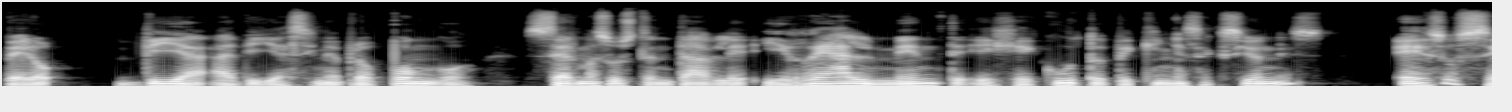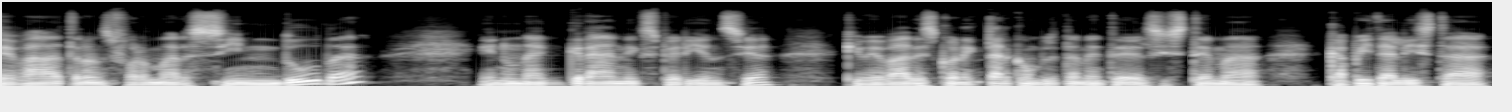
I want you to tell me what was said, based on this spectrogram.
pero día a día si me propongo ser más sustentable y realmente ejecuto pequeñas acciones, eso se va a transformar sin duda en una gran experiencia que me va a desconectar completamente del sistema capitalista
